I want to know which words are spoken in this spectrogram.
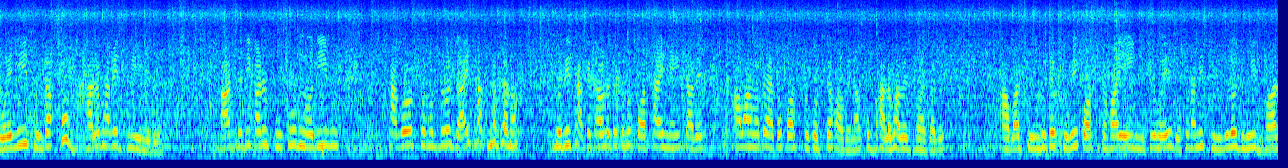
করে নিয়ে চুলটা খুব ভালোভাবে ধুয়ে নেবে। আর যদি কারোর পুকুর, নদী, সাগর, সমুদ্র যাই থাক না কেন, যদি থাকে তাহলে তো কোনো কথাই নেই, তাদের আমার মতো এত কষ্ট করতে হবে না, খুব ভালোভাবে ধোয়া যাবে। আবার চুল ধুতে খুবই কষ্ট হয় এই নিচু হয়ে। যখন আমি চুলগুলো ধুই, ধোয়ার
